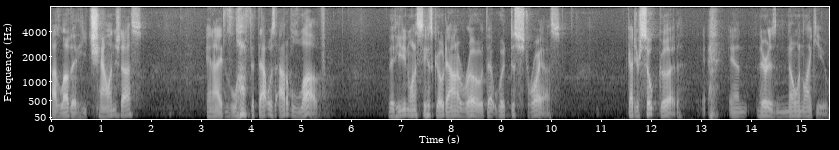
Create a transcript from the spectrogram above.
I love that he challenged us. And I love that that was out of love, that he didn't want to see us go down a road that would destroy us. God, you're so good, and there is no one like you.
